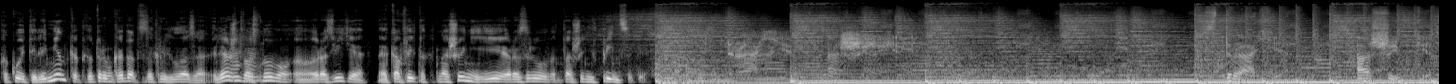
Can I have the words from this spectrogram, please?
какой-то элемент, которым когда-то закрыли глаза, ляжет угу. в основу э, развития э, конфликтных отношений и разрыва отношений в принципе. Страхи, ошибки. Страхи, ошибки.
